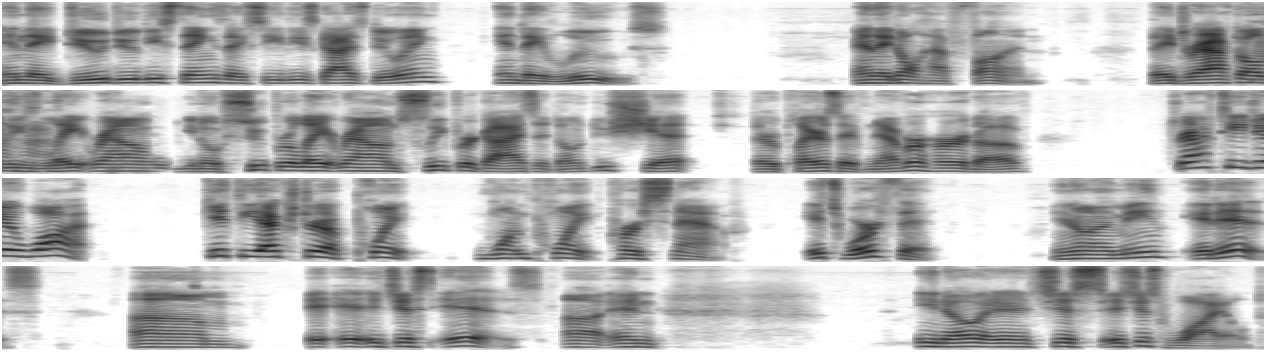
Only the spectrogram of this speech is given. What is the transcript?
and they do do these things they see these guys doing and they lose and they don't have fun. They draft all mm-hmm. these late round, you know, super late round sleeper guys that don't do shit. They're players they've never heard of. Draft TJ Watt, get the extra point, one point per snap it's worth it. You know what I mean? It is. Um, it, it just is. Uh, and you know, and it's just it's just wild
